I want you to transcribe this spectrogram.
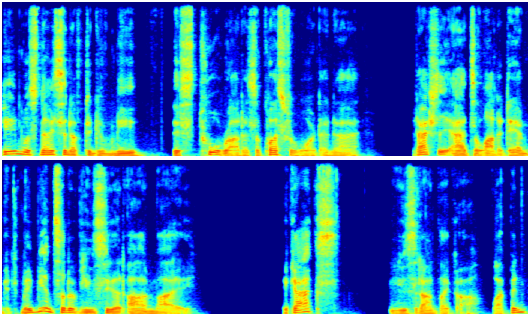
The game was nice enough to give me this tool rod as a quest reward, and uh, it actually adds a lot of damage. Maybe instead of using it on my pickaxe, use it on like a weapon.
